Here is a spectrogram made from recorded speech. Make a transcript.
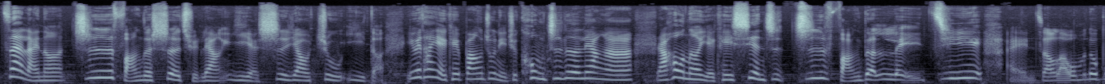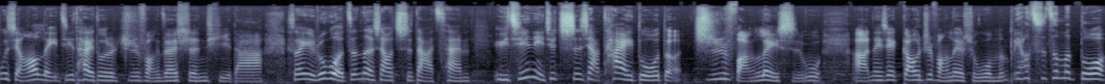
再来呢，脂肪的摄取量也是要注意的，因为它也可以帮助你去控制热量啊，然后呢，也可以限制脂肪的累积。哎，你知道了，我们都不想要累积太多的脂肪在身体的，所以如果真的是要吃大餐，与其你去吃下太多的脂肪类食物啊，那些高脂肪类食物，我们不要吃这么多，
